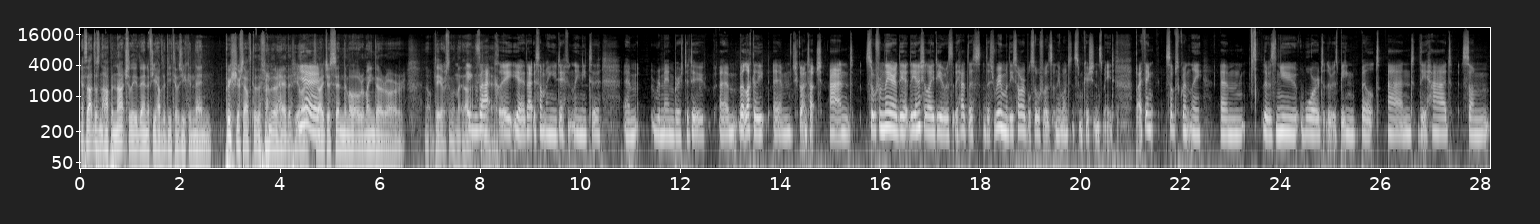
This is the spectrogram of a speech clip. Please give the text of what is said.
if that doesn't happen naturally, then if you have the details, you can then push yourself to the front of their head if you like. Yeah. So I just send them a little reminder or an update or something like that. Exactly. Yeah, that is something you definitely need to um, remember to do. Um, but luckily, um, she got in touch, and so from there, the the initial idea was that they had this this room with these horrible sofas, and they wanted some cushions made. But I think subsequently. Um, there was a new ward that was being built, and they had some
